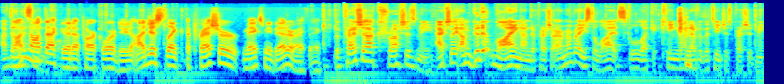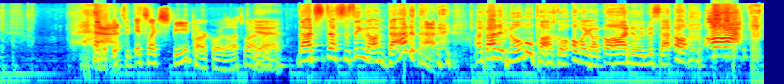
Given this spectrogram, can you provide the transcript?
I've done I'm not that before. good at parkour, dude. I just like the pressure makes me better. I think. The pressure crushes me. Actually, I'm good at lying under pressure. I remember I used to lie at school like a king whenever the teachers pressured me. it's, it's like speed parkour though. That's why. I like yeah, it. that's that's the thing though. I'm bad at that. I'm bad at normal parkour. Oh my god. Oh, I nearly missed that. Oh, ah!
